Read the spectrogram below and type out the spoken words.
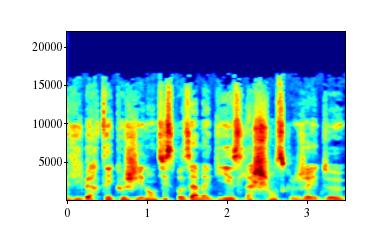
liberté que j'ai d'en disposer à ma guise, la chance que j'ai de,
